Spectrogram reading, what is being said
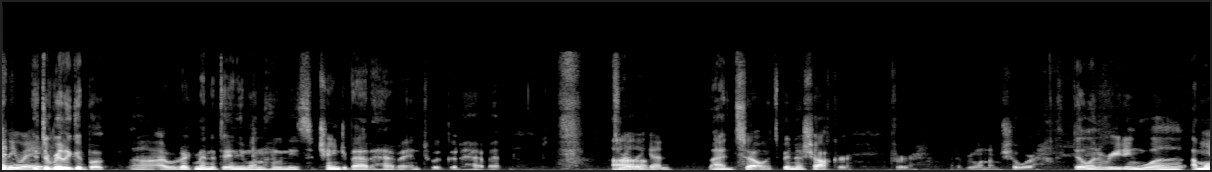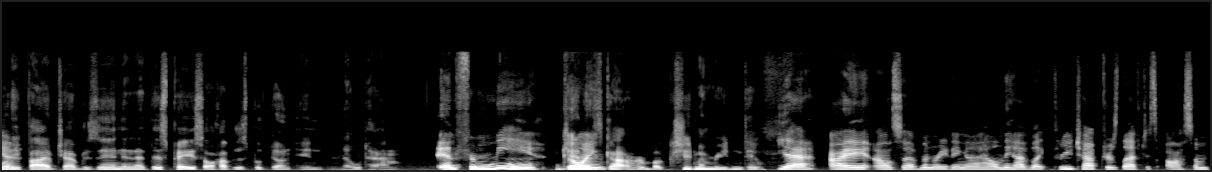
Anyway. it's a really good book. Uh, I would recommend it to anyone who needs to change a bad habit into a good habit. It's really Um, good. and so it's been a shocker for everyone, I'm sure. Dylan reading what? I'm Yeah. already five chapters in, and at this pace, I'll have this book done in no time. And for me, Jenna's going, got her book she's been reading too. yeah, I also have been reading. I only have like three chapters left. It's awesome.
